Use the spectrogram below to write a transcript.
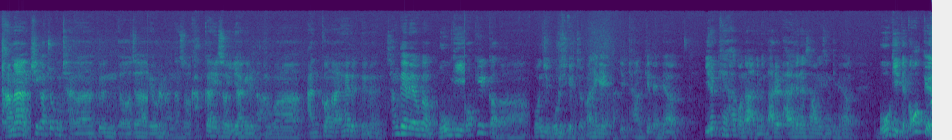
다만 키가 조금 작은 여자 배우를 만나서 가까이서 이야기를 나누거나 앉거나 해야 될 때는 상대 배우가 목이 꺾일까봐 뭔지 모르시겠죠. 만약에 이렇게 앉게 되면 이렇게 하거나 아니면 나를 봐야 되는 상황이 생기면 목이 이렇게 꺾여요.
